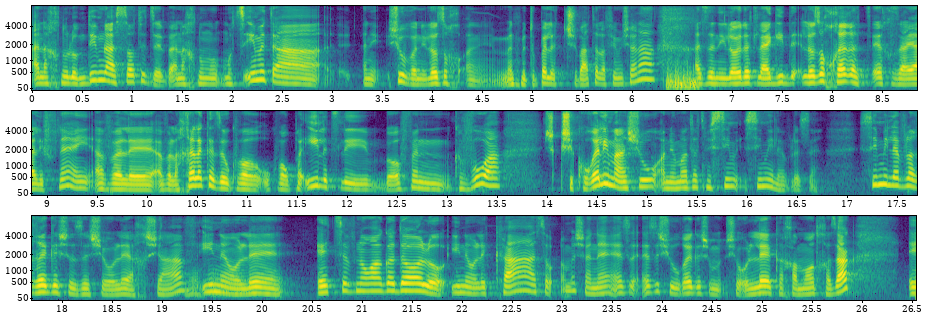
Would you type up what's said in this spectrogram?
אנחנו לומדים לעשות את זה, ואנחנו מוצאים את ה... אני, שוב, אני לא זוכרת, אני באמת מטופלת שבעת אלפים שנה, אז אני לא יודעת להגיד, לא זוכרת איך זה היה לפני, אבל, אה, אבל החלק הזה הוא כבר, הוא כבר פעיל אצלי באופן קבוע. כשקורה לי משהו, אני אומרת לעצמי, שימי לב לזה. שימי לב לרגש הזה שעולה עכשיו, נכון. הנה עולה עצב נורא גדול, או הנה עולה כעס, או לא משנה, איזה, איזשהו רגש שעולה ככה מאוד חזק, אה,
